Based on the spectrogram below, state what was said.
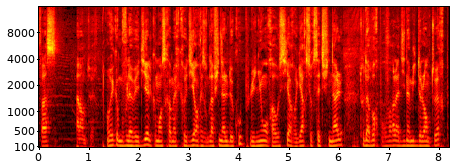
face oui, comme vous l'avez dit, elle commencera mercredi en raison de la finale de coupe. L'Union aura aussi un regard sur cette finale, tout d'abord pour voir la dynamique de l'Antwerp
